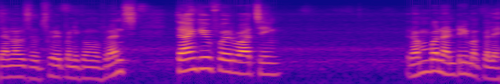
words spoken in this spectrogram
சேனல் சப்ஸ்கிரைப் பண்ணிக்கோங்க ஃப்ரெண்ட்ஸ் தேங்க்யூ ஃபார் வாட்சிங் ரொம்ப நன்றி மக்களே.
